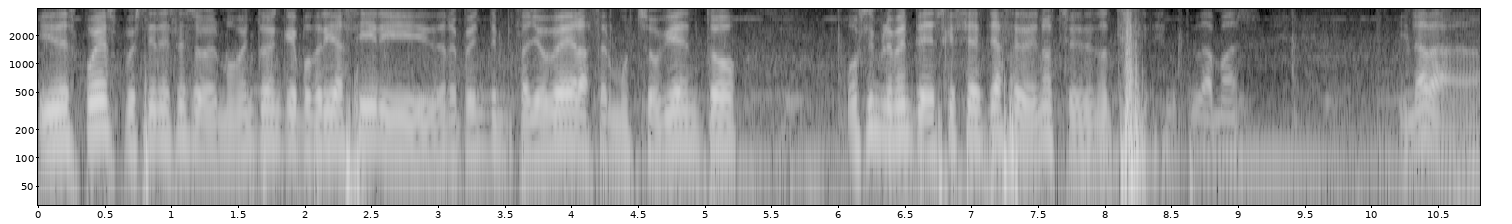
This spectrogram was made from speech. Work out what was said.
Y después pues tienes eso, el momento en que podrías ir y de repente empieza a llover, a hacer mucho viento, o simplemente es que se hace de noche, no te, no te da más. Y nada,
